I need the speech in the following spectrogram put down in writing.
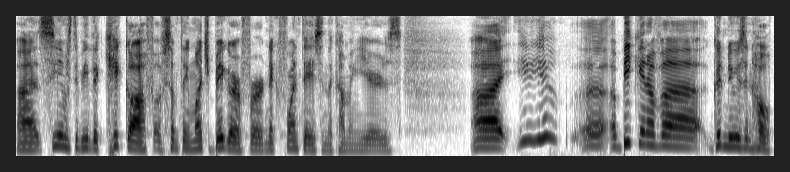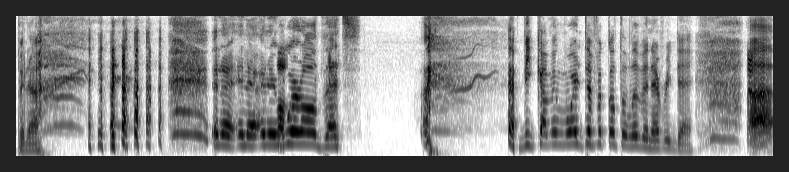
Uh, seems to be the kickoff of something much bigger for Nick Fuentes in the coming years. Uh, you, you, uh, a beacon of uh, good news and hope, and uh, in a in a in a oh. world that's becoming more difficult to live in every day. Uh,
